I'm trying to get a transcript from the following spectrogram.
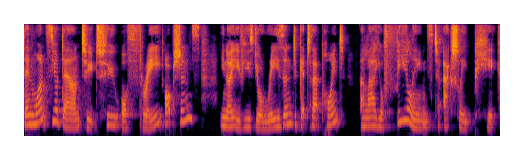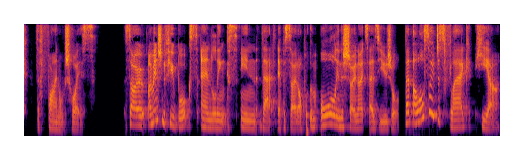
Then once you're down to two or three options, you know, you've used your reason to get to that point, allow your feelings to actually pick the final choice. So I mentioned a few books and links in that episode. I'll put them all in the show notes as usual. But I'll also just flag here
